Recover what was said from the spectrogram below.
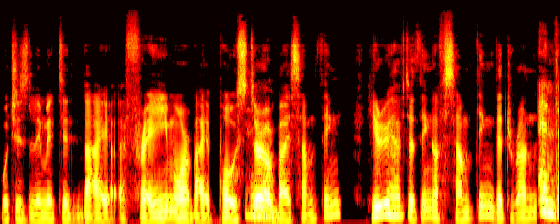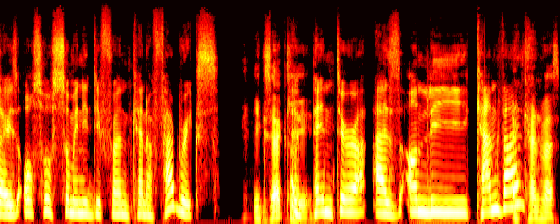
which is limited by a frame or by a poster Yeah. or by something here you have to think of something that runs and there is also so many different kind of fabrics. Exactly A painter has only canvas. a canvas.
